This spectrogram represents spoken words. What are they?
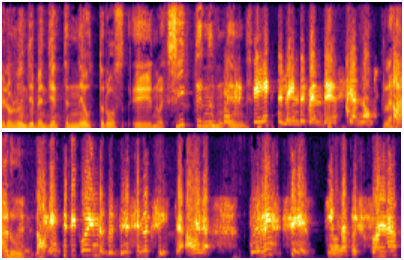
pero los independientes neutros eh, no existen. No existe la independencia, no. Claro. No, este tipo de independencia no existe. Ahora, puede ser que una persona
